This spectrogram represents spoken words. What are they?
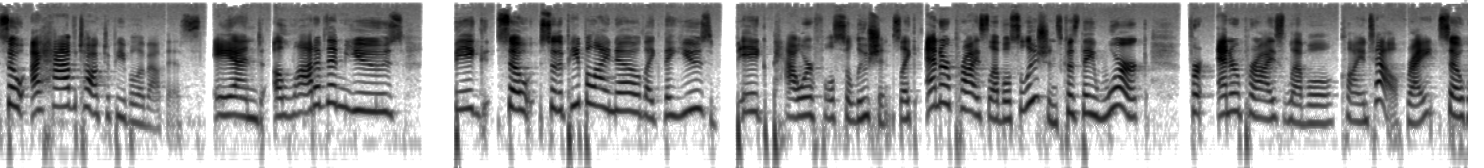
So I have talked to people about this, and a lot of them use big so so the people I know like they use big powerful solutions like enterprise level solutions because they work for enterprise level clientele, right? So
